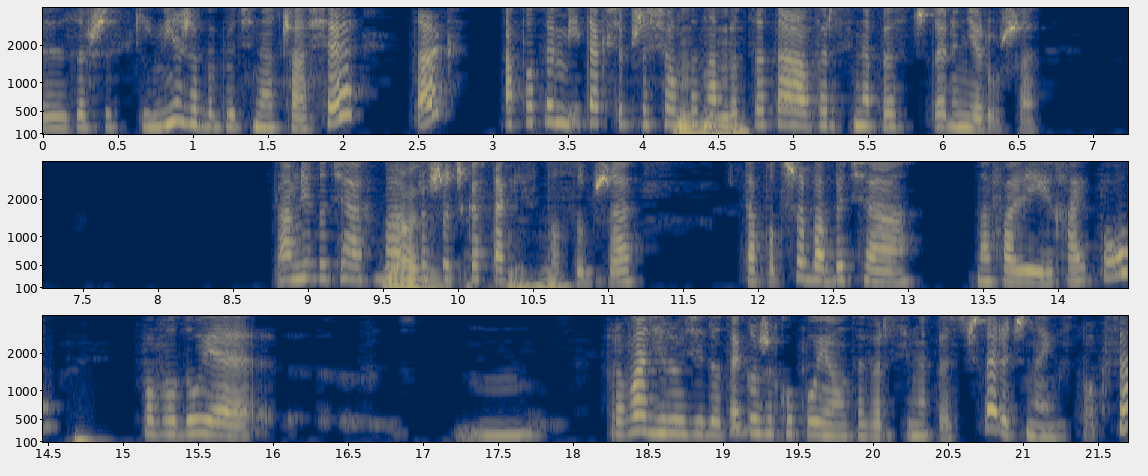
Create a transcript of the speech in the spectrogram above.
y, ze wszystkimi, żeby być na czasie, tak? A potem i tak się przesiądę Mhm. na PC, a wersji na PS4 nie ruszę. Dla mnie to działa chyba No, troszeczkę w taki mhm. sposób, że ta potrzeba bycia na fali hypu powoduje, mm, prowadzi ludzi do tego, że kupują tę wersję na PS4 czy na Xboxa,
